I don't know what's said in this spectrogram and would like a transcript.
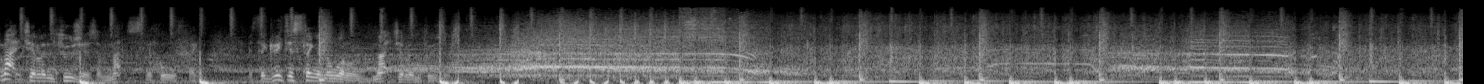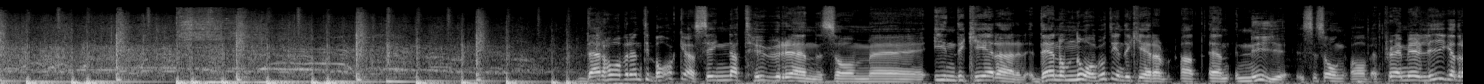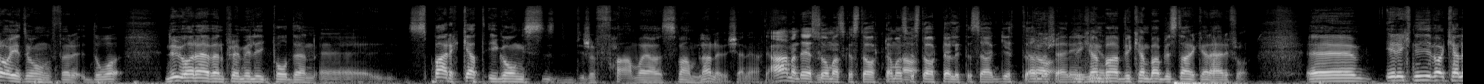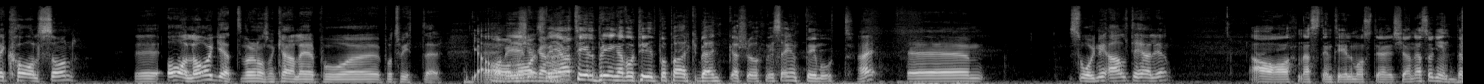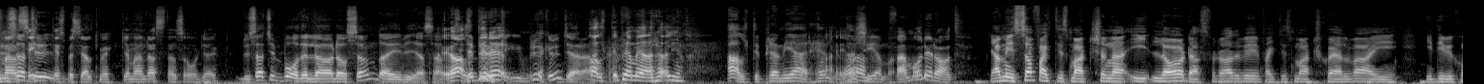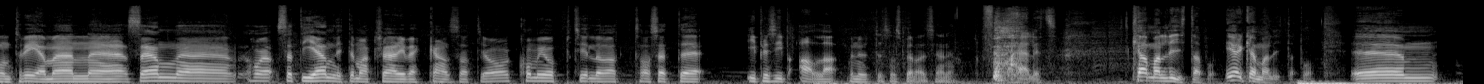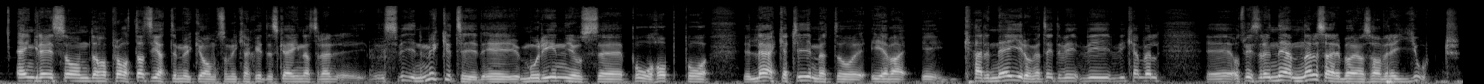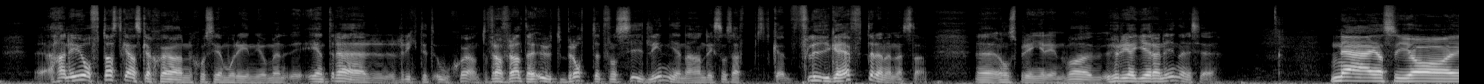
Natural enthusiasm, that's the whole thing. It's the greatest thing in the world, natural enthusiasm. Där har vi den tillbaka, signaturen som eh, indikerar, den om något indikerar att en ny säsong av Premier League har dragit igång för då nu har även Premier League-podden eh, sparkat igång, fan vad jag svamlar nu känner jag. Ja men det är så man ska starta, man ska ja. starta lite saggigt annars ja, är det vi, ingen... kan bara, vi kan bara bli starkare härifrån. Eh, Erik Niva, Kalle Karlsson, Eh, A-laget var det någon som kallade er på, eh, på Twitter. Ja, vi, vi har tillbringat vår tid på parkbänkar så vi säger inte emot. Nej. Eh, såg ni allt i helgen? Ja, nästintill måste jag erkänna. Jag såg inte Man City du... speciellt mycket men resten såg jag Du satt ju både lördag och söndag i Viasat. Ja, det bruk, det... brukar du inte göra. Alltid premiärhelgen. Alltid premiärhelgen, ja, där ser man. Fem år i rad. Jag missade faktiskt matcherna i lördags för då hade vi faktiskt match själva i, i division 3. Men eh, sen eh, har jag sett igen lite matcher här i veckan så att jag kommer upp till att ha sett eh, i princip alla minuter som spelades i helgen. Fan vad härligt. Kan man lita på. Er kan man lita på. Ehm, en grej som det har pratats jättemycket om som vi kanske inte ska ägna sådär eh, svinmycket tid är ju Mourinhos eh, påhopp på läkarteamet och Eva eh, Carneiro. Carneiro. Jag tänkte vi, vi, vi kan väl eh, åtminstone nämna det så här i början så har vi det gjort. Han är ju oftast ganska skön, José Mourinho, men är inte det här riktigt oskönt? Och framförallt det här utbrottet från sidlinjen när han liksom så ska flyga efter henne nästan. Eh, hon springer in. Vad, hur reagerar ni när ni ser det? Nej, alltså jag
